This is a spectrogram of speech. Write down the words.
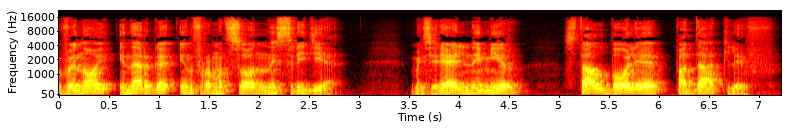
в иной энергоинформационной среде. Материальный мир стал более податлив,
